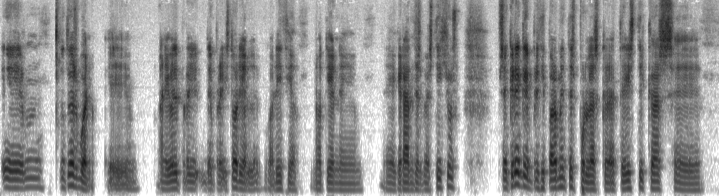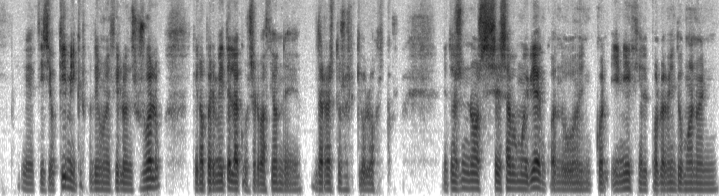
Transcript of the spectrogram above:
Eh, entonces, bueno, eh, a nivel de prehistoria, Galicia no tiene eh, grandes vestigios. Se cree que principalmente es por las características eh, eh, fisioquímicas, podríamos decirlo, de su suelo, que no permite la conservación de, restos arqueológicos. Entonces no se sabe muy bien cuándo in, inicia el poblamiento humano en,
